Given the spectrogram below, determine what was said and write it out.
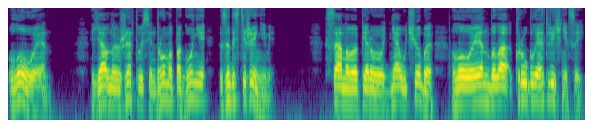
Лоуэн, явную жертву синдрома погони за достижениями. С самого первого дня учебы Лоуэн была круглой отличницей.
